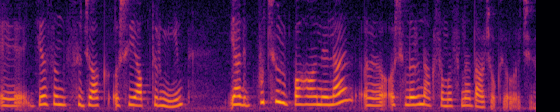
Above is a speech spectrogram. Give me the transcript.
e, yazın sıcak aşı yaptırmayayım. Yani bu tür bahaneler e, aşıların aksamasına daha çok yol açıyor.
